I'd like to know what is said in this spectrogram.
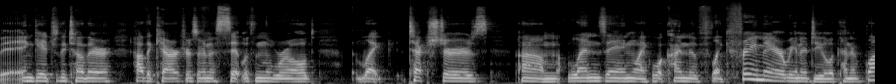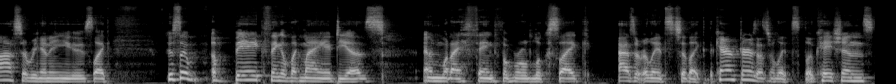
engage with each other, how the characters are going to sit within the world, like textures, um, lensing, like what kind of like framing are we going to do? What kind of glass are we going to use? Like, just a, a big thing of like my ideas and what I think the world looks like as it relates to like the characters, as it relates to locations,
